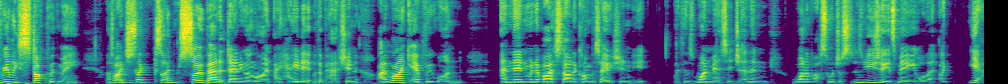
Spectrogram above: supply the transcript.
really stuck with me. So I just like, because I'm so bad at dating online. I hate it with a passion. I like everyone, and then whenever I start a conversation, it like there's one message, and then one of us will just usually it's me or that like yeah.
